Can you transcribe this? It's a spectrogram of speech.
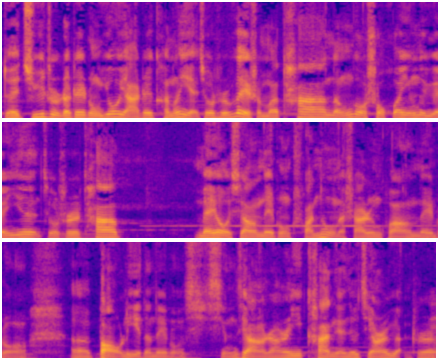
对，举止的这种优雅，这可能也就是为什么他能够受欢迎的原因，就是他。没有像那种传统的杀人狂那种，呃，暴力的那种形象，让人一看见就敬而远之。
